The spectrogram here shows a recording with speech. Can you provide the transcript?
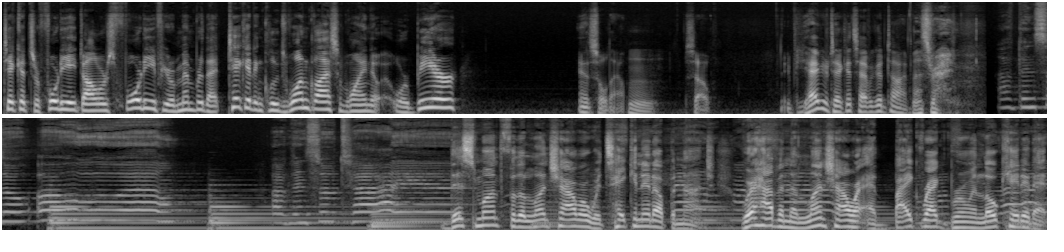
Tickets are $48, 40 if you remember that ticket includes one glass of wine or beer, and it's sold out. Mm. So if you have your tickets, have a good time. That's right. I've been so overwhelmed. I've been so tired. This month for the lunch hour, we're taking it up a notch. We're having the lunch hour at Bike Rack Brewing located at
